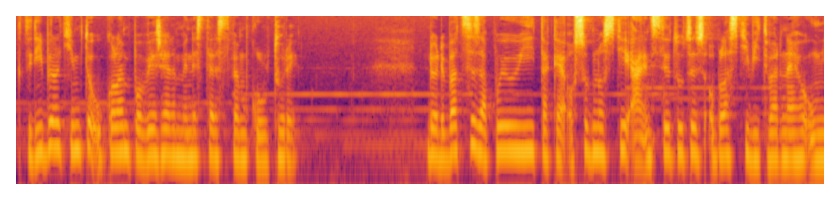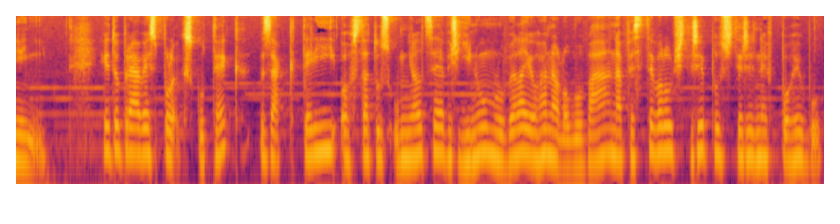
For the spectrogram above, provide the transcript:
který byl tímto úkolem pověřen Ministerstvem kultury. Do debat se zapojují také osobnosti a instituce z oblasti výtvarného umění. Je to právě spolek Skutek, za který o status umělce v říjnu mluvila Johana Lomová na festivalu 4 plus 4 dny v pohybu.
